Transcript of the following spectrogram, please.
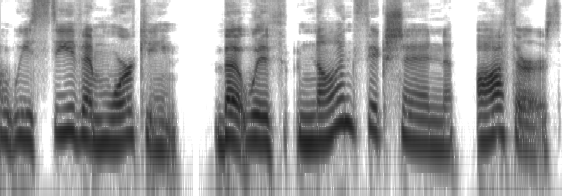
We see them working. But with nonfiction authors,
